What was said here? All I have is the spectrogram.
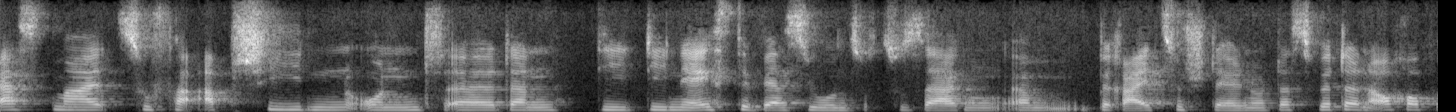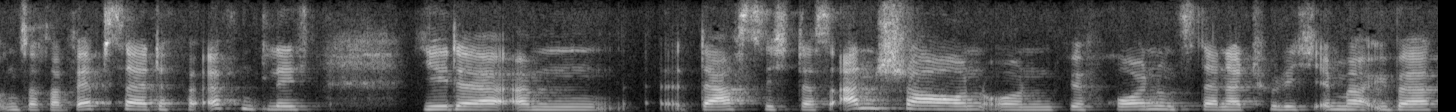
erstmal zu verabschieden und äh, dann die, die nächste Version sozusagen ähm, bereitzustellen. Und das wird dann auch auf unserer Webseite veröffentlicht. Jeder ähm, darf sich das anschauen und wir freuen uns dann natürlich immer über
